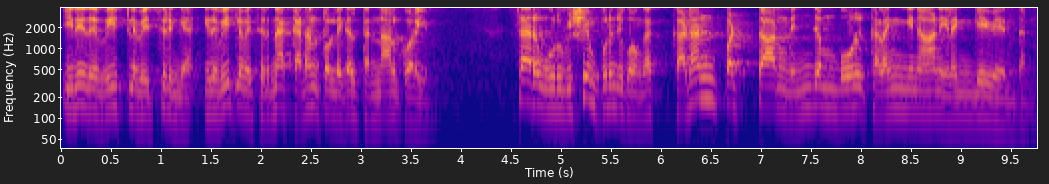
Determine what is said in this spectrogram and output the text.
இது இதை வீட்டில் வச்சிருங்க. இதை வீட்டில் வச்சுருந்தா கடன் தொல்லைகள் தன்னால் குறையும். சார் ஒரு விஷயம் புரிஞ்சுக்கோங்க. கடன் பட்டான் நெஞ்சம் போல் கலங்கினான் இலங்கை வேந்தன்.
